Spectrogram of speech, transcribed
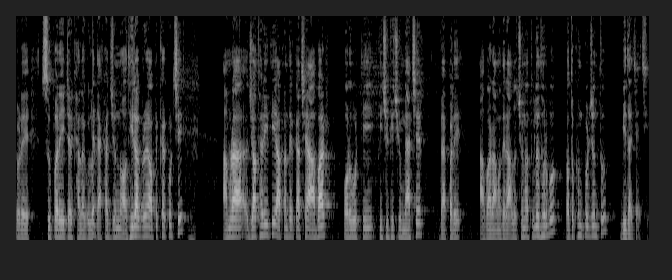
করে সুপার এইটের খেলাগুলো দেখার জন্য অধীর আগ্রহে অপেক্ষা করছি। আমরা যথারীতি আপনাদের কাছে আবার পরবর্তী কিছু কিছু ম্যাচের ব্যাপারে আবার আমাদের আলোচনা তুলে ধরব। ততক্ষণ পর্যন্ত বিদায় চাইছি।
